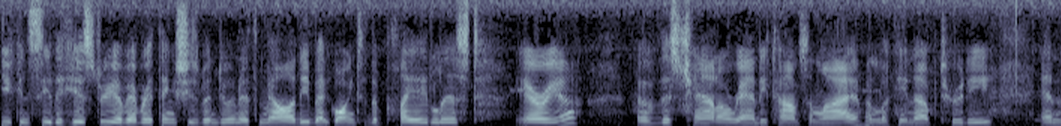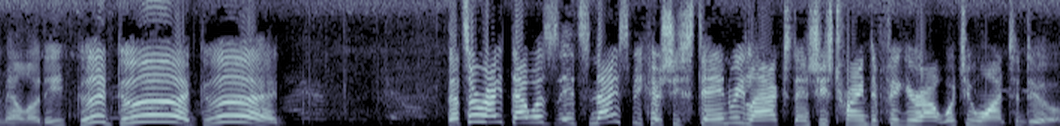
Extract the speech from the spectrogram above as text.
You can see the history of everything she's been doing with Melody by going to the playlist area of this channel, Randi Thompson Live, and looking up Trudy and Melody. Good, good, good. That's all right. That was, it's nice because she's staying relaxed and she's trying to figure out what you want to do.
